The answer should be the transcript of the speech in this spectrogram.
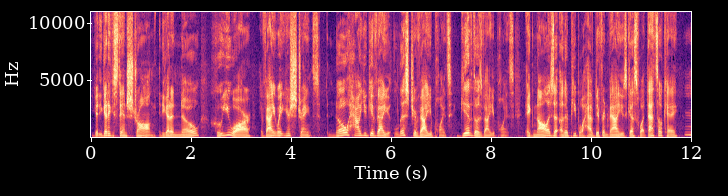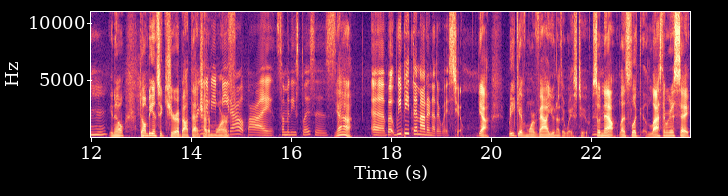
You got you got to stand strong, and you got to know who you are. Evaluate your strengths. Know how you give value. List your value points. Give those value points. Acknowledge that other people have different values. Guess what? That's okay. Mm-hmm. You know, don't be insecure about that We're and try to be morph. beat out by some of these places, Yeah, uh, but we beat them out in other ways too. yeah. We give more value in other ways too. So Mm-hmm. now let's look. Last thing we're going to say,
